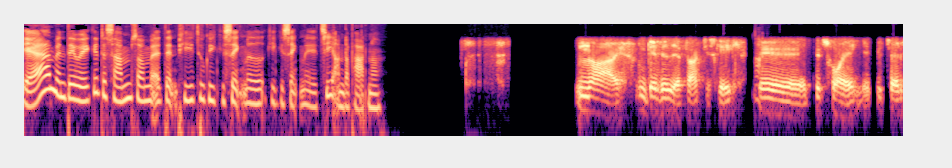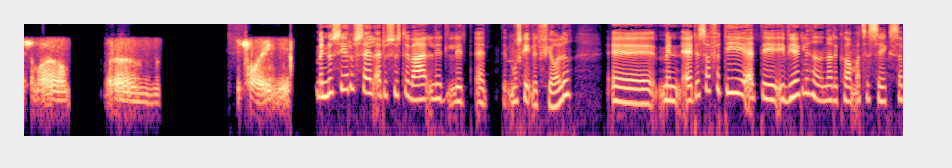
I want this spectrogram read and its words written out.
Ja, men det er jo ikke det samme som, at den pige, du gik i seng med, gik i seng med 10 andre partnere. Nej, det ved jeg faktisk ikke. Nej. Det, det tror jeg egentlig ikke, vi talte så meget om. Øhm, det tror jeg egentlig ikke. Men nu siger du selv, at du synes, det var lidt, lidt at, måske lidt fjollet. Øh, men er det så fordi, at det i virkeligheden, når det kommer til sex, så,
